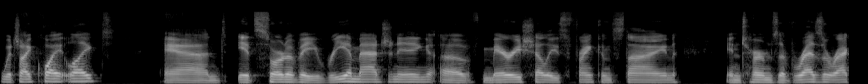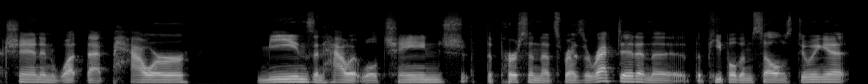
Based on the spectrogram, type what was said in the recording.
which i quite liked. And it's sort of a reimagining of mary shelley's frankenstein in terms of resurrection and what that power means and how it will change the person that's resurrected and the the people themselves doing it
